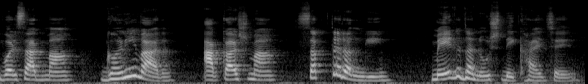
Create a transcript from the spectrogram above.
વરસાદમાં ઘણીવાર આકાશમાં સપ્તરંગી મેઘધનુષ દેખાય છે.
